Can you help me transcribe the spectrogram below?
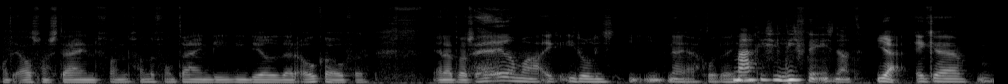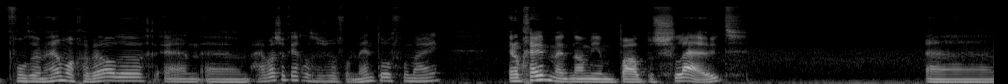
Want Els van Stijn van, van de Fontijn, die, die deelde daar ook over. En dat was helemaal, ik nou ja, goed. weet. Magische liefde is dat. Ja, ik eh, vond hem helemaal geweldig. En ehm, hij was ook echt als een soort van mentor voor mij. En op een gegeven moment nam hij een bepaald besluit. ehm,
